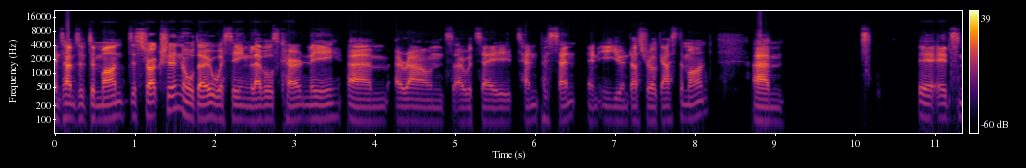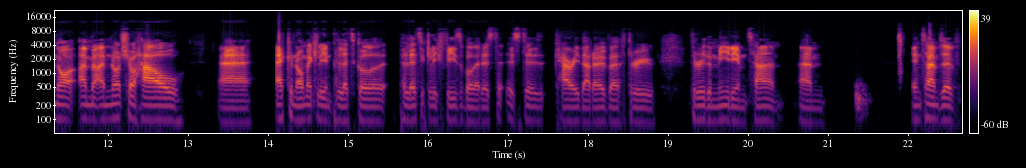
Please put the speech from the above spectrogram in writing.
in terms of demand destruction, although we're seeing levels currently um, around, I would say, 10% in EU industrial gas demand, um, it, it's not. I'm I'm not sure how. Uh, economically and political politically feasible it is to, is to carry that over through through the medium term. Um, in terms of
